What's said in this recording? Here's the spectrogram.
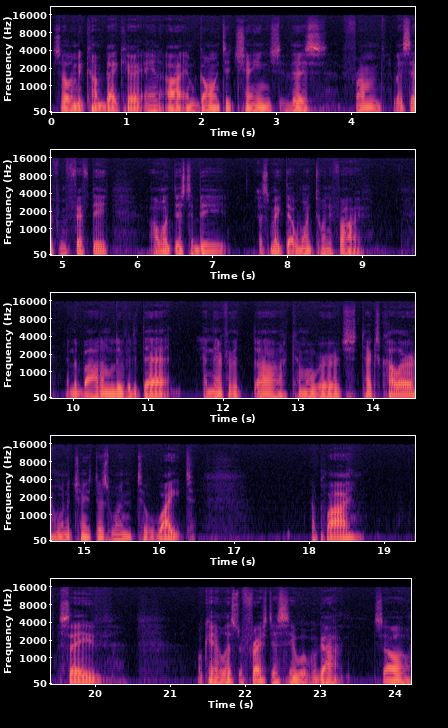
So let me come back here and i am going to change this from let's say from 50 i want this to be let's make that 125 and the bottom leave it at that. And then for the uh, come over text color. I want to change this one to white. Apply. Save. Okay let's refresh this see what we got. So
